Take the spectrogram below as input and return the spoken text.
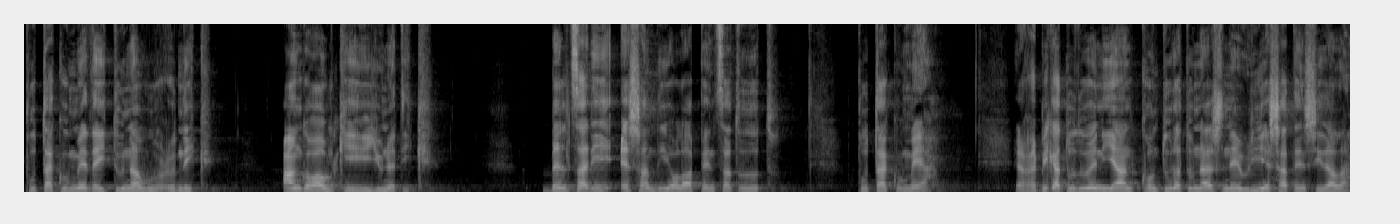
putakume deitu nau urrundik, hango aulki ilunetik. Beltzari esan diola pentsatu dut, putakumea. Errepikatu duen ian konturatu naz neuri esaten zidala.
